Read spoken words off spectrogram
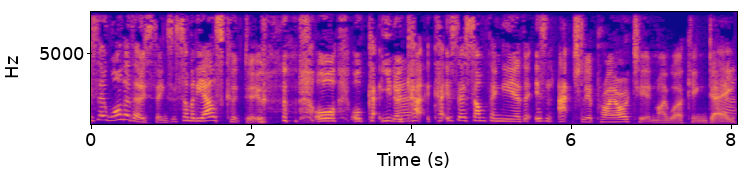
is there one of those things that somebody else could do? or, or, you know, yeah. is there something here that isn't actually a priority in my working day?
